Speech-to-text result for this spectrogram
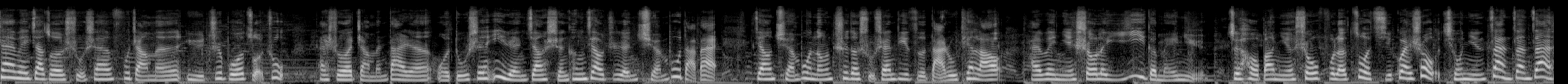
下一位叫做蜀山副掌门宇智波佐助，他说：“掌门大人，我独身一人将神坑教之人全部打败，将全部能吃的蜀山弟子打入天牢，还为您收了一亿个美女，最后帮您收复了坐骑怪兽，求您赞赞赞！”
